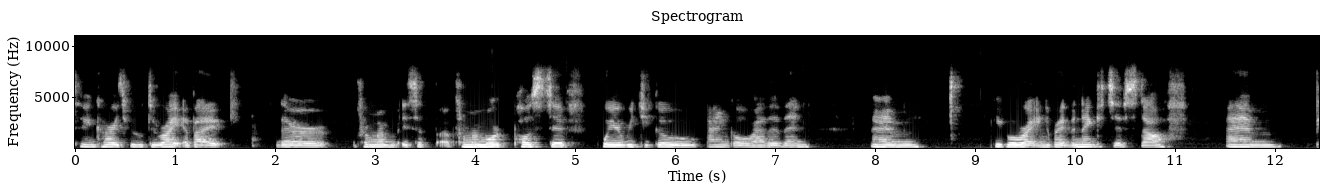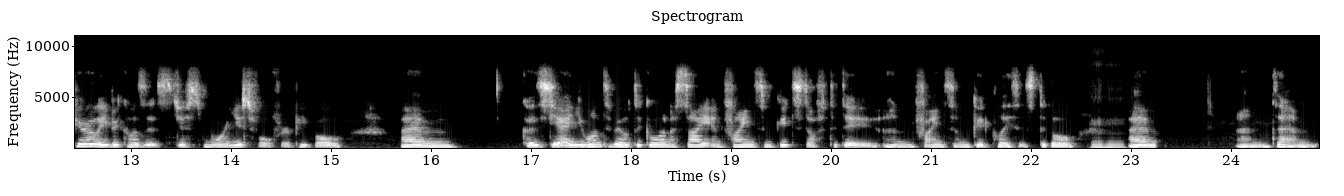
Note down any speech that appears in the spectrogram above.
to encourage people to write about their from a it's a from a more positive where would you go angle rather than um, people writing about the negative stuff um, purely because it's just more useful for people. Because, um, yeah, you want to be able to go on a site and find some good stuff to do and find some good places to go. Mm-hmm. Um, and um,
